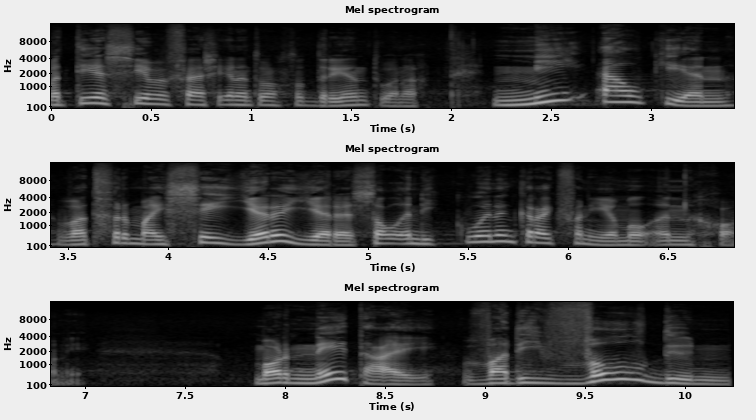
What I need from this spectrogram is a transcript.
Matteus 7 vers 21 tot 23. Nie elkeen wat vir my sê Here Here sal in die koninkryk van die hemel ingaan nie. Maar net hy wat die wil doen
